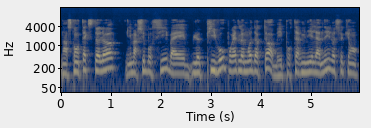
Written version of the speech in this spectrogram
dans ce contexte-là, les marchés boursiers, ben, le pivot pourrait être le mois d'octobre. Et pour terminer l'année, ceux qui ont.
